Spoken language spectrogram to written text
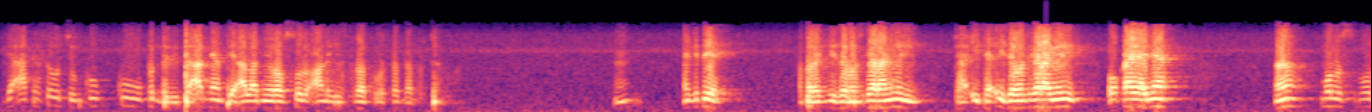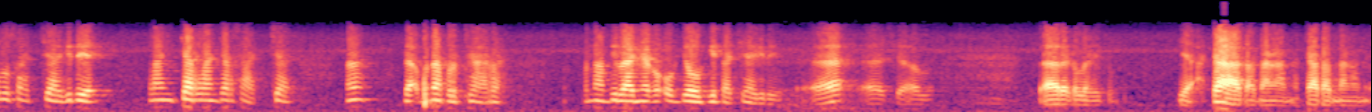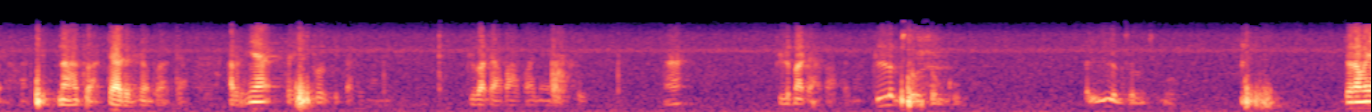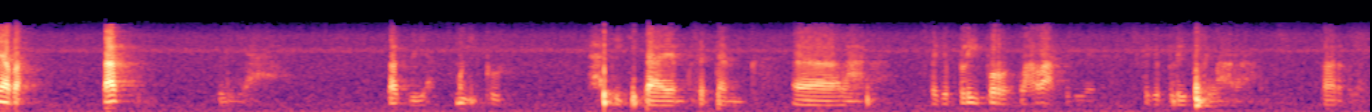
Tidak ada seujung kuku penderitaan yang dialami Rasul alaihi salatu wasallam berdakwah. Hmm? Nah gitu ya. Apalagi zaman sekarang ini, dai-dai zaman sekarang ini, kok kayaknya mulus-mulus saja gitu ya. Lancar-lancar saja. Tidak pernah berdarah. Penampilannya kok oke-oke saja gitu ya. Eh, Masya Allah. Itu. Ya ada tantangan, ada tantangan. Fitnah itu ada, dan itu ada. Artinya terhibur kita dengan. Belum ada apa-apanya ya. Hah? Belum ada apa-apanya. Belum sungguh. Belum sungguh. Itu namanya apa? Tas tasbih menghibur hati kita yang sedang uh, lara sebagai pelipur lara gitu ya sebagai pelipur lara Barakallah.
